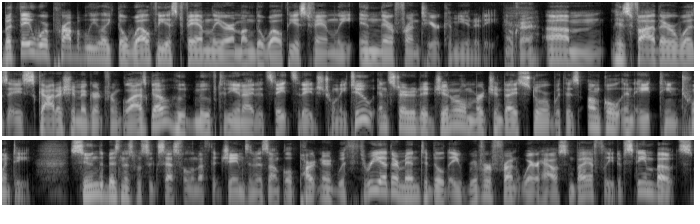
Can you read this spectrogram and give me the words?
but they were probably like the wealthiest family or among the wealthiest family in their frontier community. Okay. Um, his father was a Scottish immigrant from Glasgow who'd moved to the United States at age 22 and started a general merchandise store with his uncle in 1820. Soon the business was successful enough that James and his uncle partnered with three other men to build a riverfront warehouse and buy a fleet of steamboats.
